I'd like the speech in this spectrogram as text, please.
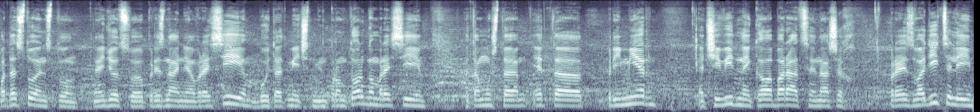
по достоинству найдет свое признание в России, будет отмечен Минпромторгом России, потому что это пример очевидной коллаборации наших производителей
